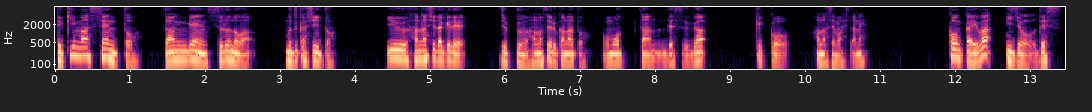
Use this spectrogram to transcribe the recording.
できませんと断言するのは難しいという話だけで10分話せるかなと思ったんですが、結構話せましたね。今回は以上です。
